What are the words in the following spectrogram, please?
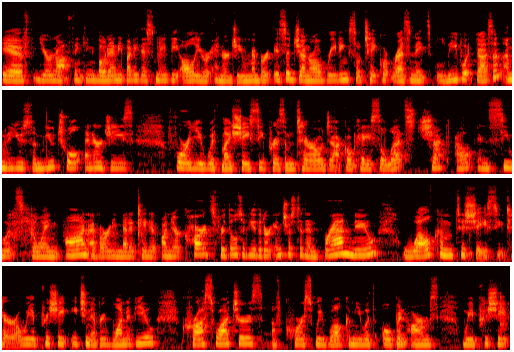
if you're not thinking about anybody, this may be all your energy. Remember, it is a general reading, so take what resonates, leave what doesn't. I'm going to use the mutual energies for you with my Shasie Prism Tarot deck. Okay, so let's check out and see what's going on. I've already meditated on your cards. For those of you that are interested and brand new, welcome to Shasie Tarot. We appreciate each and every one of you. Cross watchers, of course, we welcome you with open arms. We appreciate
